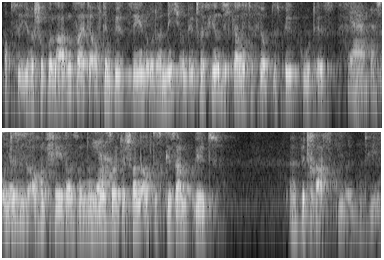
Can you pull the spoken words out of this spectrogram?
ob sie ihre Schokoladenseite auf dem Bild sehen oder nicht und interessieren sich gar nicht dafür, ob das Bild gut ist. Ja, das stimmt. Und das ist auch ein Fehler, sondern ja. man sollte schon auch das Gesamtbild betrachten irgendwie.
